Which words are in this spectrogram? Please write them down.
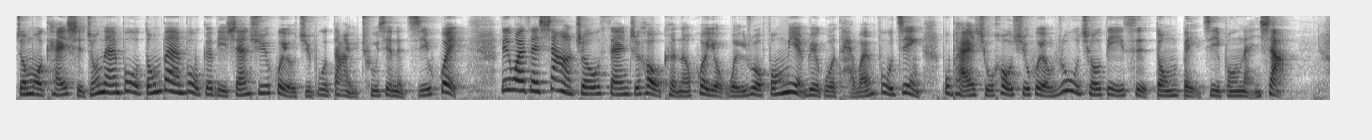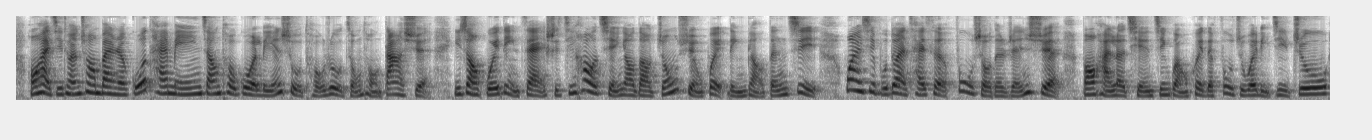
周末开始中南部、东半部各地山区会有局部大雨出现的机会。另外，在下周三之后，可能会有微弱锋面掠过台湾附近，不排除后续会有入秋第一次东北季风南下。红海集团创办人郭台铭将透过联署投入总统大选，依照规定在十七号前要到中选会领表登记。外界不断猜测副手的人选，包含了前经管会的副主委李继珠、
